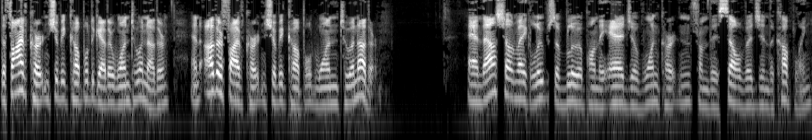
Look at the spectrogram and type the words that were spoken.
The five curtains shall be coupled together one to another, and other five curtains shall be coupled one to another. And thou shalt make loops of blue upon the edge of one curtain from the selvage in the coupling,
